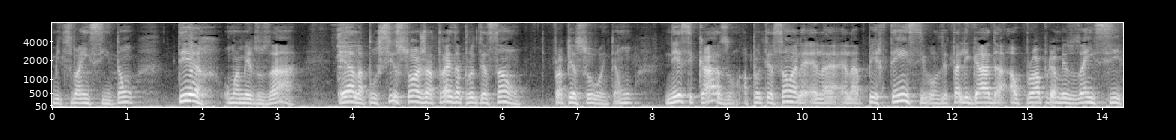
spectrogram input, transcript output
mitzvah em si. Então, ter uma mezuzá, ela por si só já traz a proteção para a pessoa. Então, nesse caso, a proteção ela, ela, ela pertence, vamos dizer, está ligada ao próprio mezuzá em si.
